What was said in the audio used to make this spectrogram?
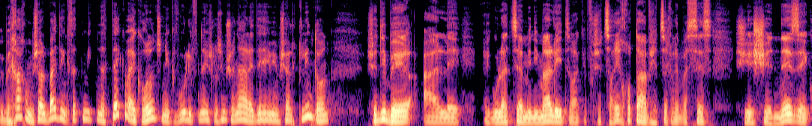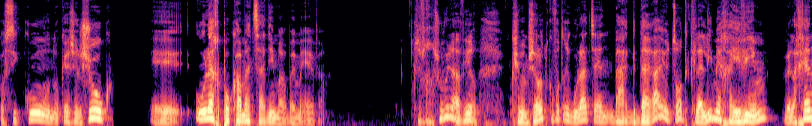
ובכך ממשל ביידן קצת מתנתק מהעקרונות שנקבעו לפני 30 שנה על ידי ממשל קלינטון, שדיבר על אה, רגולציה מינימלית רק איפה שצריך אותה ושצריך לבסס שיש נזק או סיכון או כשל שוק. אה, הוא הולך פה כמה צעדים הרבה מעבר. עכשיו חשוב לי להבהיר, כשממשלות קובעות רגולציה הן בהגדרה יוצרות כללים מחייבים, ולכן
